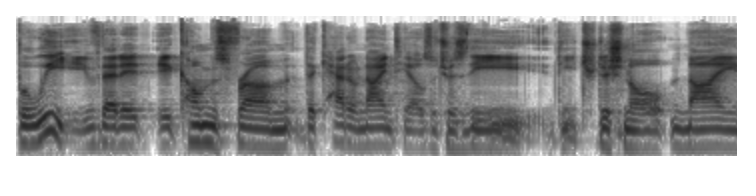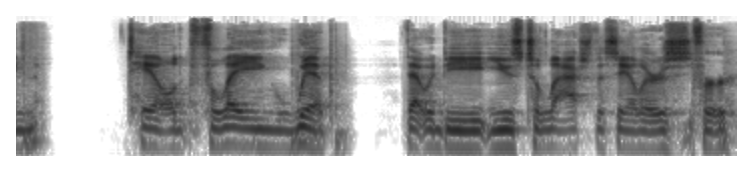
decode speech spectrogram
believe that it, it comes from the cat o' nine tails, which was the the traditional nine tailed filleting whip that would be used to lash the sailors for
